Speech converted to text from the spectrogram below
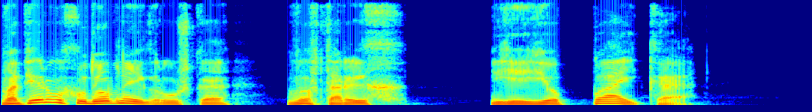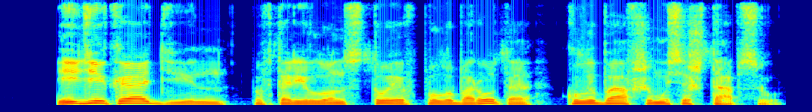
Во-первых, удобная игрушка. Во-вторых, ее пайка. «Иди-ка один», — повторил он, стоя в полоборота к улыбавшемуся штабсу.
